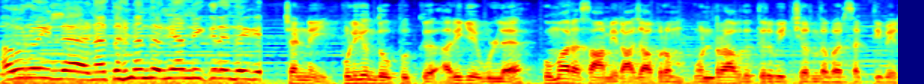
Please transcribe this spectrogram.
அவரும் இல்லை. நான் தன்னந்தனியாக நிற்கிறேன் இந்த சென்னை புளியந்தோப்புக்கு அருகே உள்ள குமாரசாமி ராஜாபுரம் ஒன்றாவது தெருவைச் சேர்ந்தவர் சக்திவேல்.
